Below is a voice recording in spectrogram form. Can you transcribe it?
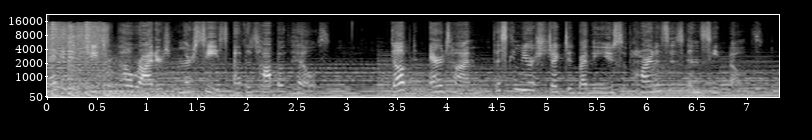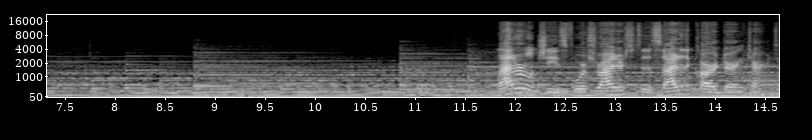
Negative G's repel riders from their seats at the top of hills. Dubbed airtime, this can be restricted by the use of harnesses and seatbelts. Lateral G's force riders to the side of the car during turns.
